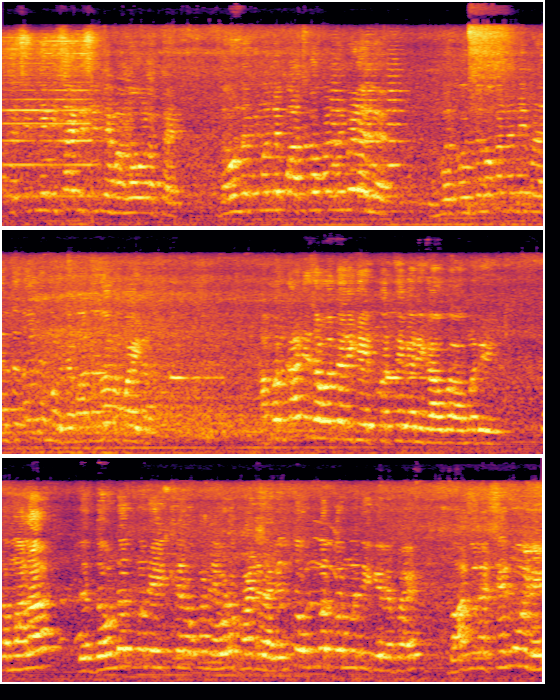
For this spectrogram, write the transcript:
आता शिंदे निसायले शिंदे मला ओळखतायत. दौंडकीमध्ये पाच लोकांना मिळालं. नंबर कोणत्या लोकांना नाही मिळालं? तर जाऊ दे मग माझा झाला पाहिजे आपण काय नाही जबाबदारी घेत प्रत्येकाने गावगावामध्ये? का मला जर दौंडत मध्ये इथल्या लोकांना एवढं फायदा झाले तर उंबरकोरमध्ये गेलं पाहिजे? बाजूला शेनवडे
